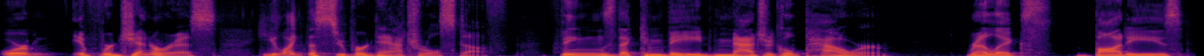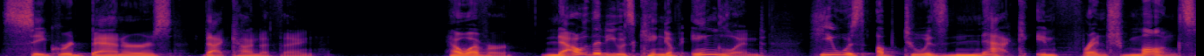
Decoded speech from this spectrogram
Or, if we're generous, he liked the supernatural stuff, things that conveyed magical power, relics, bodies, sacred banners, that kind of thing. However, now that he was king of England, he was up to his neck in French monks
